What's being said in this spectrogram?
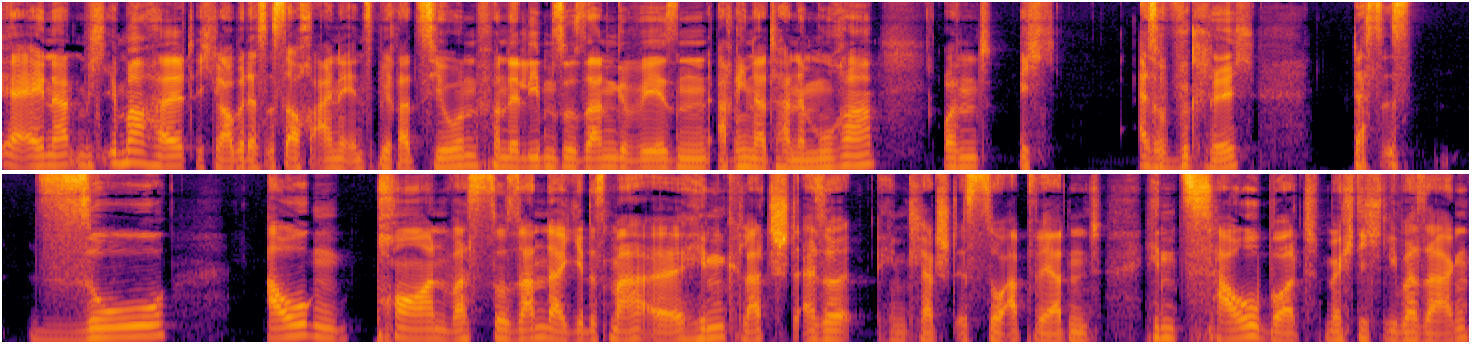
er erinnert mich immer halt, ich glaube, das ist auch eine Inspiration von der lieben Susanne gewesen, Arina Tanemura. Und ich, also wirklich, das ist so Augenporn, was Susanne da jedes Mal äh, hinklatscht. Also hinklatscht ist so abwertend, hinzaubert, möchte ich lieber sagen.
